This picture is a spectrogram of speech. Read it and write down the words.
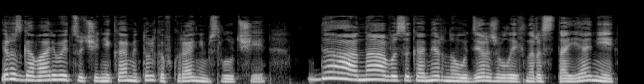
и разговаривает с учениками только в крайнем случае. Да, она высокомерно удерживала их на расстоянии,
